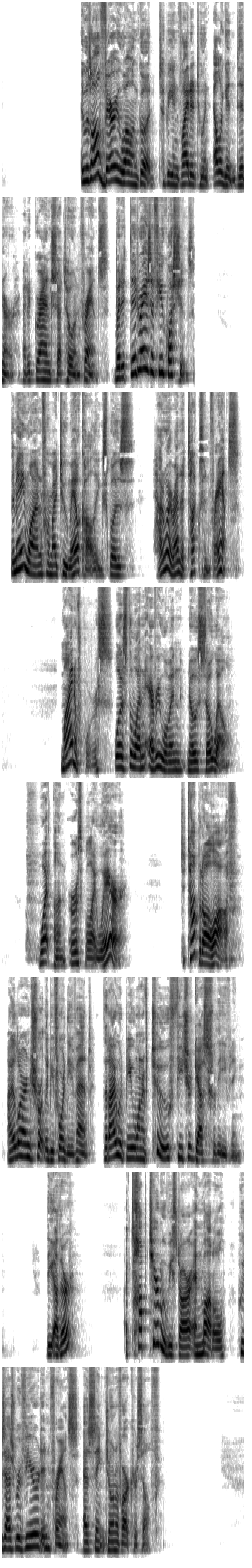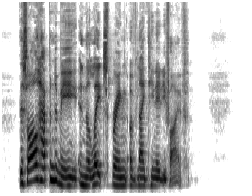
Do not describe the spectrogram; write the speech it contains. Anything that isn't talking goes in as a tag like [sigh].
It was all very well and good to be invited to an elegant dinner at a grand chateau in France, but it did raise a few questions. The main one for my two male colleagues was how do I rent a tux in France? Mine, of course, was the one every woman knows so well. What on earth will I wear? To top it all off, I learned shortly before the event that I would be one of two featured guests for the evening. The other? A top tier movie star and model who's as revered in France as St. Joan of Arc herself. This all happened to me in the late spring of 1985.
